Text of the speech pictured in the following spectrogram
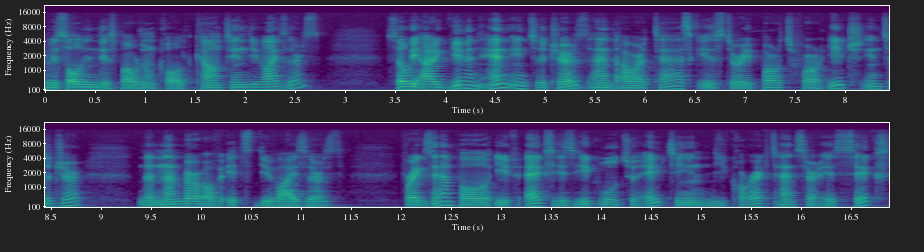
be solving this problem called counting divisors. So we are given n integers and our task is to report for each integer the number of its divisors. For example, if x is equal to 18, the correct answer is 6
